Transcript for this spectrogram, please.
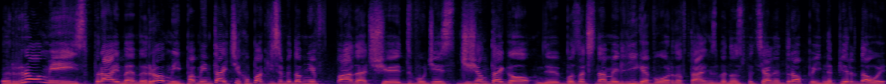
Romi z Prime'em. Romi, pamiętajcie chłopaki, żeby do mnie wpadać e, 20, 10, e, bo zaczynamy ligę w World of Tanks. Będą specjalne dropy, inne pierdoły.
